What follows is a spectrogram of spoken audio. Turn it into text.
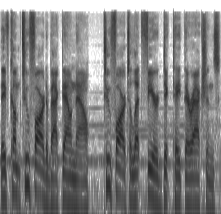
They've come too far to back down now, too far to let fear dictate their actions.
